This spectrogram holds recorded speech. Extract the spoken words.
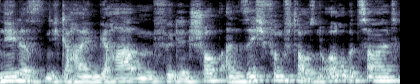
Nee, das ist nicht geheim. Wir haben für den Shop an sich 5000 Euro bezahlt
